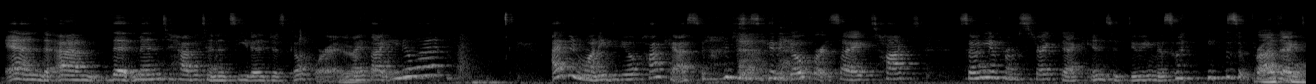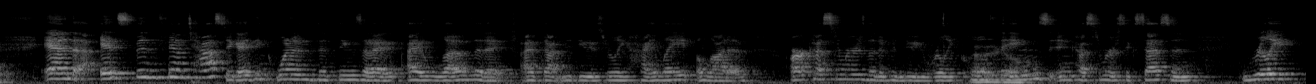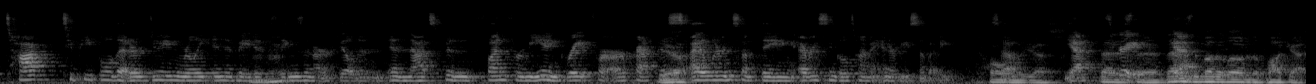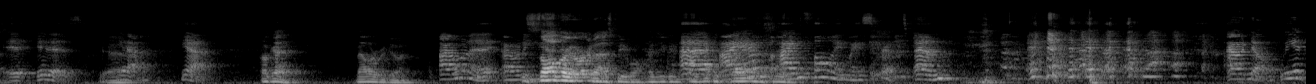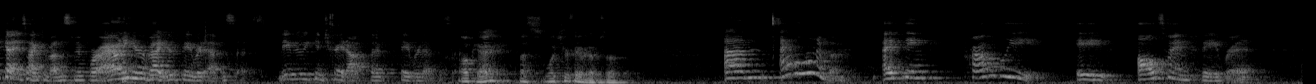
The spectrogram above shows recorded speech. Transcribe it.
and um, that men to have a tendency to just go for it. And I thought, you know what? I've been wanting to do a podcast, and I'm just going to go for it. So I talked Sonia from Strikedeck into doing this with me as a project. cool. And it's been fantastic. I think one of the things that I, I love that I, I've gotten to do is really highlight a lot of our customers that have been doing really cool you go. things in customer success and really talk to people that are doing really innovative Mhm. things in our field. And, and that's been fun for me and great for our practice. Yeah. I learn something every single time I interview somebody. Totally, yes. Yeah, That it's great. the, that is yeah. the mother lode of the podcast. It, it is. yeah. Yeah. Yeah. Okay. Now what are we doing? I want to. I want to. Is all very organized, people, as you can, Uh, as you can I am. I'm following my script. Um, I don't know. We had kind of talked about this before. I want to hear about your favorite episodes. Maybe we can trade off fa- favorite episodes. Okay. Let's. What's your favorite episode? Um, I have a lot of them. I think probably a all-time favorite.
